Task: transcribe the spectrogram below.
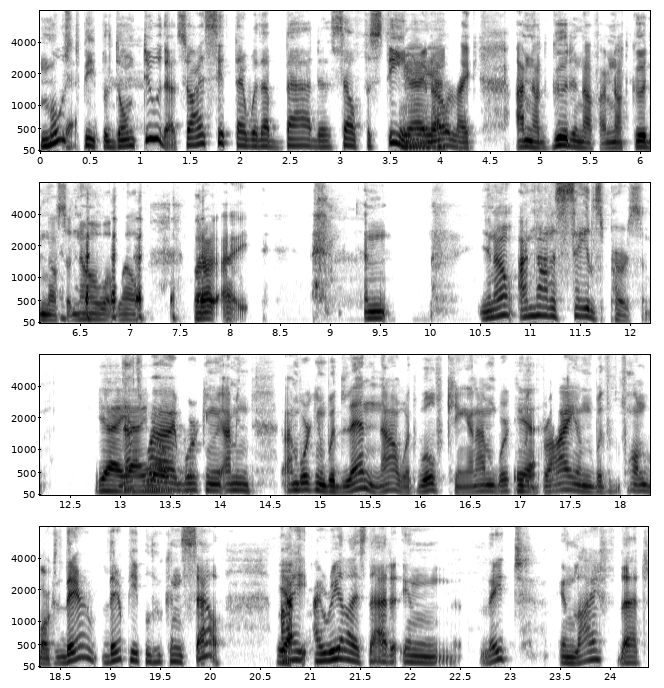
Most people don't do that, so I sit there with a bad uh, self esteem. Yeah, you yeah. know, like I'm not good enough. I'm not good enough. So no, well, but I, I and you know I'm not a salesperson. Yeah, That's yeah, why. I'm working. I mean, I'm working with Len now with Wolf King, and I'm working Yeah. with Brian with Fonbox. They're they're people who can sell. Yeah. I I realized that in late in life that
